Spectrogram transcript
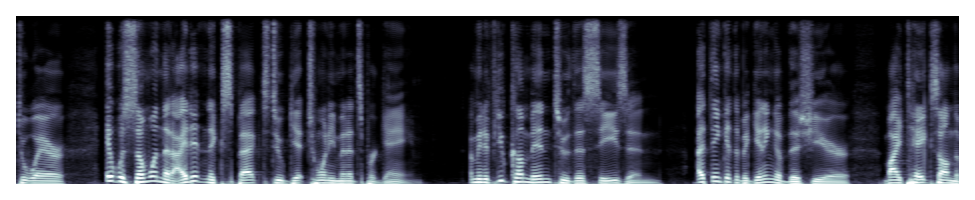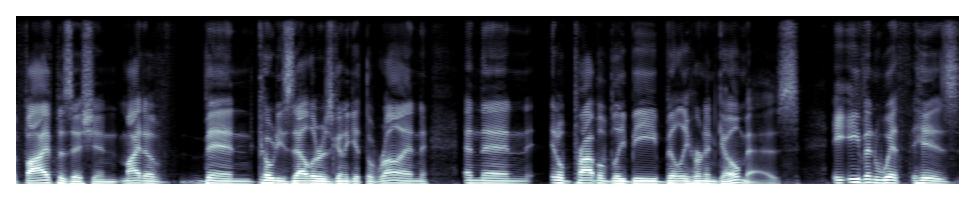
to where it was someone that I didn't expect to get 20 minutes per game. I mean, if you come into this season, I think at the beginning of this year, my takes on the five position might have been Cody Zeller is going to get the run, and then it'll probably be Billy Hernangomez. Even with his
